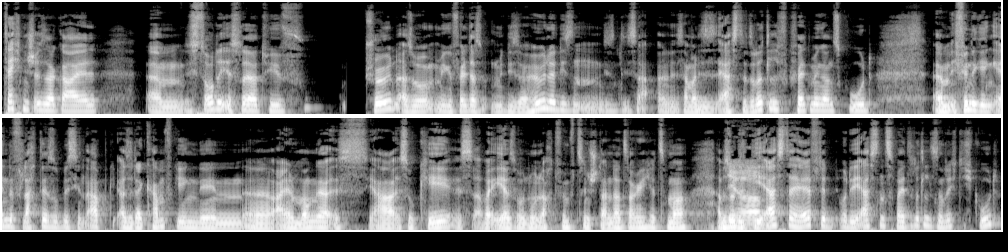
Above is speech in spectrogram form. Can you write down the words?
technisch ist er geil, ähm, die Story ist relativ schön. Also mir gefällt das mit dieser Höhle, diesen, diesen dieser, ich sag mal, dieses erste Drittel gefällt mir ganz gut. Ähm, ich finde, gegen Ende flacht er so ein bisschen ab. Also der Kampf gegen den äh, Ironmonger ist, ja, ist okay, ist aber eher so 0815 Standard, sage ich jetzt mal. Aber so ja. die, die erste Hälfte oder die ersten zwei Drittel sind richtig gut.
